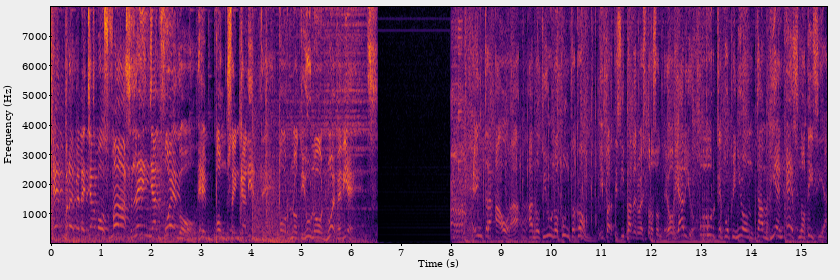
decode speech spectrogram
En breve le echamos más leña al fuego en Ponce en Caliente por Notiuno 910. Entra ahora a notiuno.com y participa de nuestro sondeo diario, porque tu opinión también es noticia.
